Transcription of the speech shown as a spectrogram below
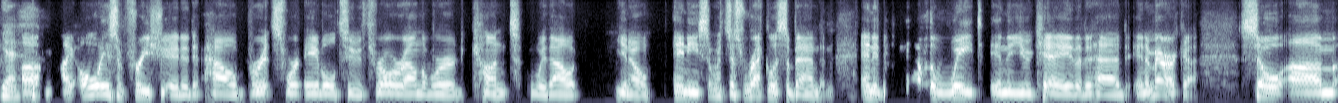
Yes. Um, I always appreciated how Brits were able to throw around the word cunt without, you know, any, so it's just reckless abandon. And it didn't have the weight in the UK that it had in America. So, um,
